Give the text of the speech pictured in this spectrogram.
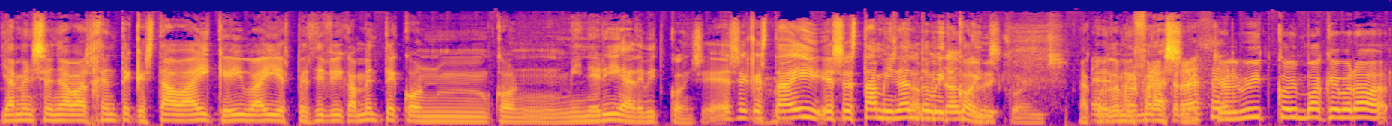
ya me enseñabas gente que estaba ahí, que iba ahí específicamente con, con minería de bitcoins. Ese que está ahí, ese está minando, minando bitcoins. bitcoins. Me acuerdo ¿En mi frase, 2013? que el bitcoin va a quebrar.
